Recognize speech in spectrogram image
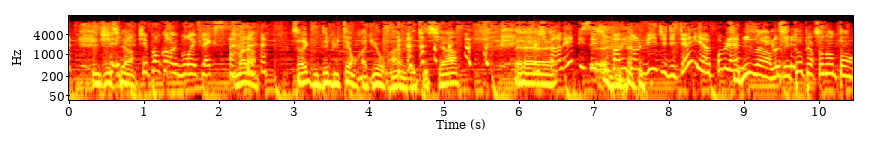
Laetitia. J'ai pas encore le bon réflexe. Voilà. C'est vrai que vous débutez en radio, hein, Laetitia. Euh... Je parlais, puis j'ai parlé dans le vide. J'ai dit, tiens, il y a un problème. C'est bizarre, le veto, personne n'entend.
